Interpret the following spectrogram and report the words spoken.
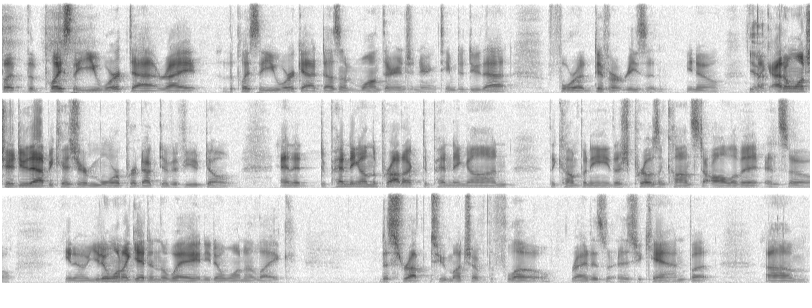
But the place that you worked at right the place that you work at doesn't want their engineering team to do that for a different reason you know? Yeah. like i don't want you to do that because you're more productive if you don't. And it depending on the product depending on the company there's pros and cons to all of it. And so you know you don't want to get in the way and you don't want to like disrupt too much of the flow, right? As as you can, but um,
